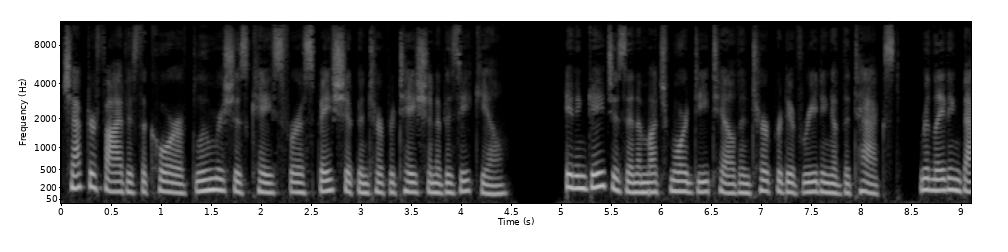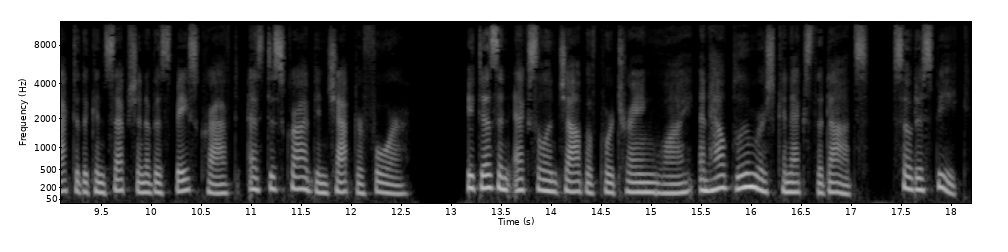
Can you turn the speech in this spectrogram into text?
Chapter 5 is the core of Blumrich's case for a spaceship interpretation of Ezekiel. It engages in a much more detailed interpretive reading of the text, relating back to the conception of a spacecraft as described in Chapter 4. It does an excellent job of portraying why and how Blumrich connects the dots, so to speak.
